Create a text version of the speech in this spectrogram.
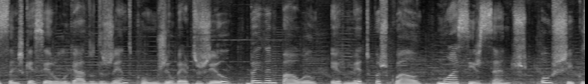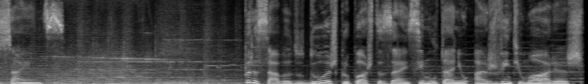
sem esquecer o legado de gente como Gilberto Gil, Baden Powell, Hermeto Pascoal, Moacir Santos ou Chico Science. Para sábado, duas propostas em simultâneo às 21 horas.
